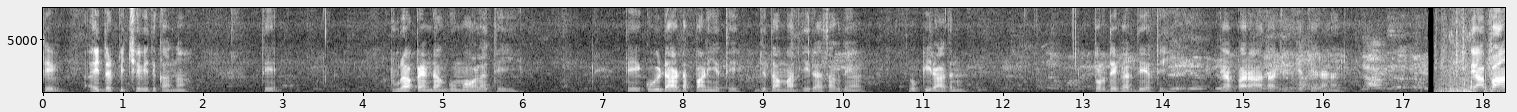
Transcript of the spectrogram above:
ਤੇ ਇੱਧਰ ਪਿੱਛੇ ਵੀ ਦੁਕਾਨਾਂ ਤੇ ਪੂਰਾ ਪਿੰਡ ਵਾਂਗੂ ਮਾਹੌਲ ਹੈ ਇੱਥੇ ਜੀ। ਅਤੇ ਕੋਈ ਡਰ ਡੱਪਾ ਨਹੀਂ ਇੱਥੇ, ਜਿੱਦਾਂ ਮਰਜ਼ੀ ਰਹਿ ਸਕਦੇ ਹਾਂ ਲੋਕੀ ਰਾਤ ਨੂੰ ਤੁਰਦੇ ਫਿਰਦੇ ਇੱਥੇ ਅਤੇ ਆਪਾਂ ਰਾਤ ਅੱਜ ਇੱਥੇ ਰਹਿਣਾ ਅਤੇ ਆਪਾਂ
